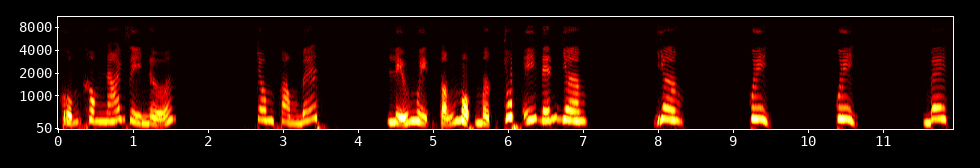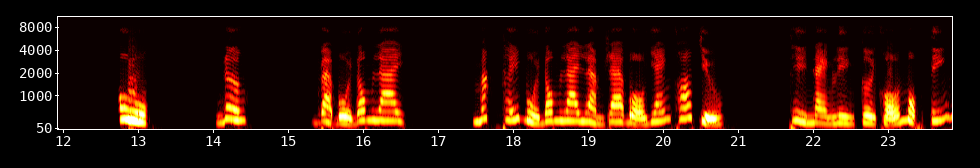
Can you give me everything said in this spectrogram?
Cũng không nói gì nữa. Trong phòng bếp, Liễu Nguyệt vẫn một mực chút ý đến dơn. Dơn. Quy. Quy. B. U. Nơn. Và Bùi Đông Lai. Mắt thấy Bùi Đông Lai làm ra bộ dáng khó chịu. Thì nàng liền cười khổ một tiếng.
